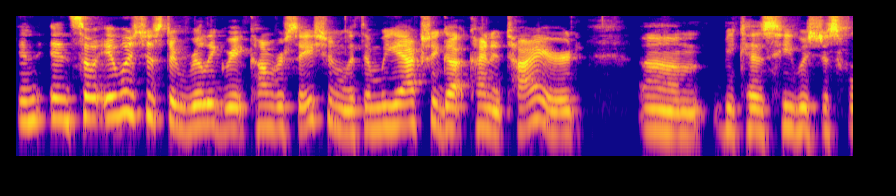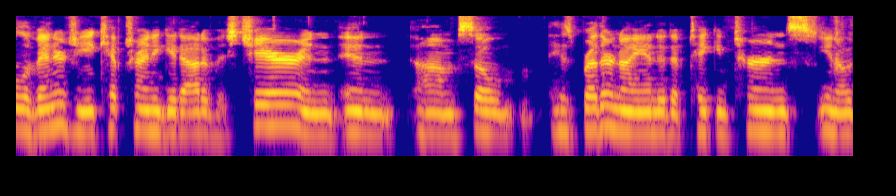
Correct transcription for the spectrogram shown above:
And and so it was just a really great conversation with him. We actually got kind of tired um, because he was just full of energy. He kept trying to get out of his chair, and and um, so his brother and I ended up taking turns, you know,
